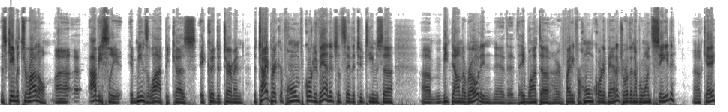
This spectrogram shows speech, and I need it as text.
This game with Toronto, uh, obviously, it means a lot because it could determine the tiebreaker for home court advantage. Let's say the two teams uh, uh, meet down the road and uh, they want uh, are fighting for home court advantage or the number one seed. Okay,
